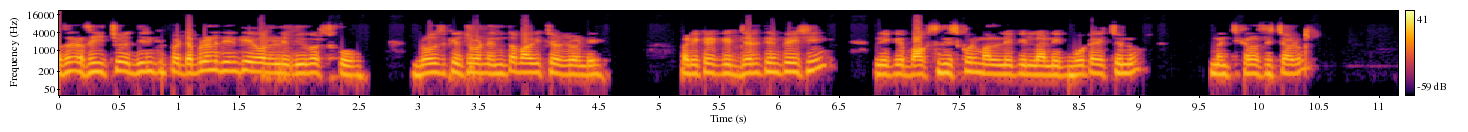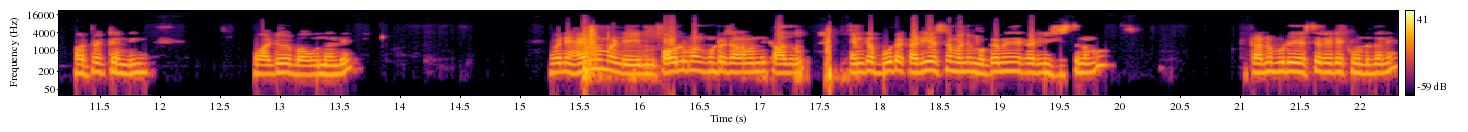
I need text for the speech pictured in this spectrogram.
అసలు అసలు ఇచ్చే దీనికి ప- డబ్బులన్నీ దీనికి ఇవ్వాలండి వ్యూవర్స్కు. బ్లౌజ్కి చూడండి ఎంత బాగా ఇచ్చాడు చూడండి. వాడు ఇక్కడికి జరి తెంపేసి నీకు బాక్స్ తీసుకొని మళ్ళీ నీకు ఇలా నీకు బూట ఇచ్చాను మంచి కలర్స్ ఇచ్చాడు. పర్ఫెక్ట్ అండి. క్వాలిటీ కూడా బాగుందండి. ఇవన్నీ హ్యాండ్లూమ్ అండి. పౌర్లూమ్ అనుకుంటారు చాలా మంది కాదు. వెనక బూట కట్ చేస్తామండి మొగ్గ మీద కట్ చేసి ఇస్తున్నాము. టర్న్ బూట చేస్తే రేట్ ఎక్కువ ఉంటుందని.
